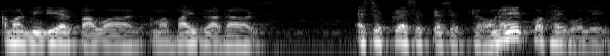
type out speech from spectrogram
আমার মিডিয়ার পাওয়ার, আমার বাই ব্রাদার্স এসেট্রা এসেট্রা এসেট্রা অনেক কথাই বলে।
